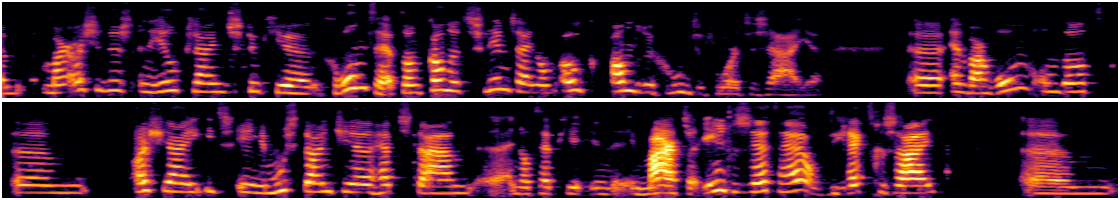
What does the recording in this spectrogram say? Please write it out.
Um, maar als je dus een heel klein stukje grond hebt, dan kan het slim zijn om ook andere groenten voor te zaaien. Uh, en waarom? Omdat um, als jij iets in je moestuintje hebt staan, uh, en dat heb je in, in maart erin gezet, hè, of direct gezaaid, um,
